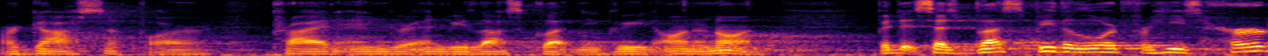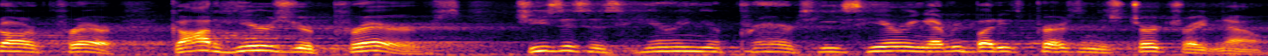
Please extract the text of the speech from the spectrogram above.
our gossip, our pride, anger, envy, lust, gluttony, greed, on and on. But it says, Blessed be the Lord, for he's heard our prayer. God hears your prayers. Jesus is hearing your prayers. He's hearing everybody's prayers in this church right now.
